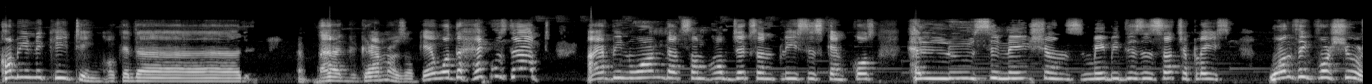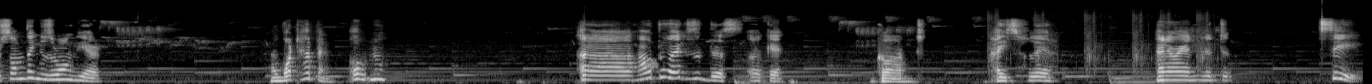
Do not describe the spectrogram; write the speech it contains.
communicating. Okay, the grammars. Okay, what the heck was that? I have been warned that some objects and places can cause hallucinations. Maybe this is such a place. One thing for sure, something is wrong here. And what happened? Oh no. Uh, how to exit this? Okay. God, I swear. Anyway, let see.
